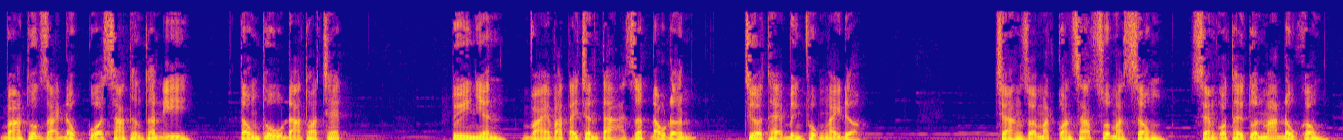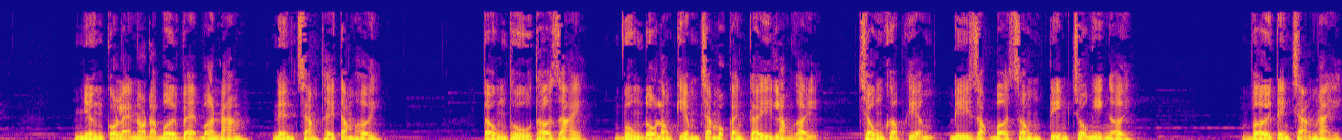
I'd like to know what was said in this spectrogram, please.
và thuốc giải độc của sa thương thần y Tống thủ đã thoát chết. Tuy nhiên vai và tay chân tả rất đau đớn Chưa thể bình phục ngay được. Chàng dõi mắt quan sát suốt mặt sông Xem có thấy tuấn mã đâu không. Nhưng có lẽ nó đã bơi về bờ nam Nên chẳng thấy tăm hơi. Tống thủ thở dài Vùng đổ long kiếm chặt một cành cây làm gậy Chống khập khiễng đi dọc bờ sông tìm chỗ nghỉ ngơi. Với tình trạng này,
